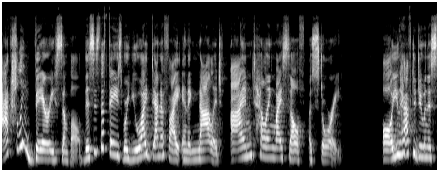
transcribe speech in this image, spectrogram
actually very simple. This is the phase where you identify and acknowledge I'm telling myself a story. All you have to do in this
